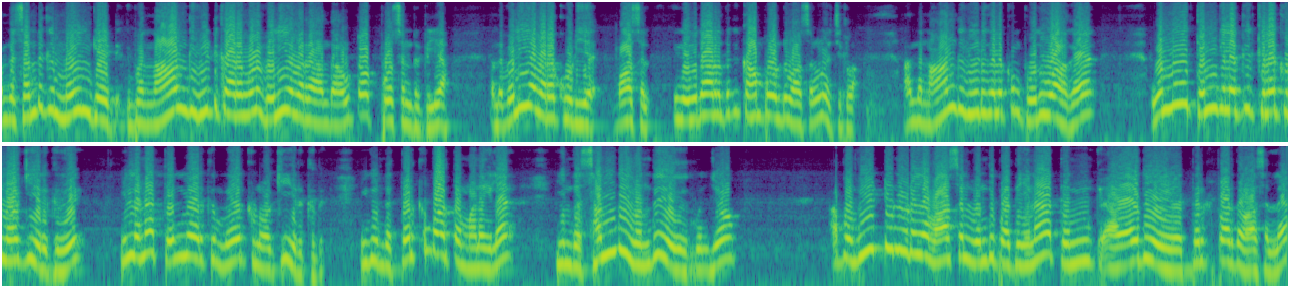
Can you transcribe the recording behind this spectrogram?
அந்த சந்துக்கு மெயின் கேட் இப்போ நான்கு வீட்டுக்காரங்களும் வெளியே வர அந்த அவுட் ஆஃப் போர்ஷன் இருக்கு இல்லையா? அந்த வெளியே வரக்கூடிய வாசல் இது உதாரணத்துக்கு காம்பவுண்டு வாசல்னு வச்சுக்கலாம். அந்த நான்கு வீடுகளுக்கும் பொதுவாக ஒன்று தென்கிழக்கு கிழக்கு நோக்கி இருக்குது. இல்லைன்னா தென்மேற்கு மேற்கு நோக்கி இருக்குது. இது இந்த தெற்கு பார்த்த மனையில் இந்த சந்து வந்து கொஞ்சம் அப்போ வீட்டினுடைய வாசல் வந்து பார்த்தீங்கன்னா தென் அதாவது தெற்கு பார்த்த வாசலில்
